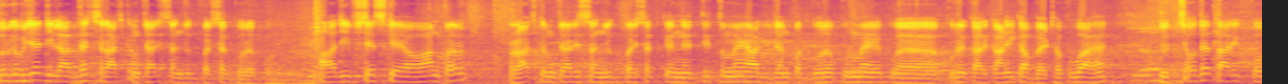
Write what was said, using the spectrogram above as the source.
दुर्ग विजय जिलाध्यक्ष राज्य कर्मचारी संयुक्त परिषद गोरखपुर। आज इफ्सेस के आह्वान पर राज्य कर्मचारी संयुक्त परिषद के नेतृत्व में आज जनपद गोरखपुर में एक पूरे कार्यकारिणी का बैठक हुआ है, जो 14 तारीख को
